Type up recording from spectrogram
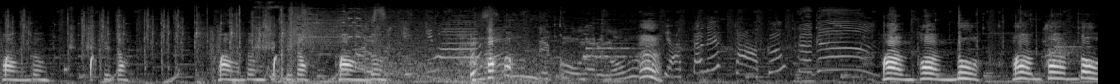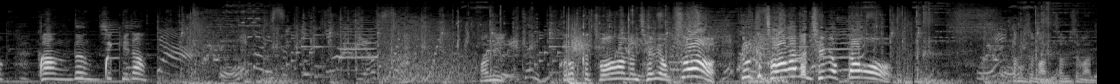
강등 시키자, 강등 시키자, 강등. なんでこうなるの 한 판 더, 한 판 더, 강등 시키자. 아니, 그렇게 저항하면 재미없어! 그렇게 저항하면 재미없다고! 잠시만, 잠시만.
